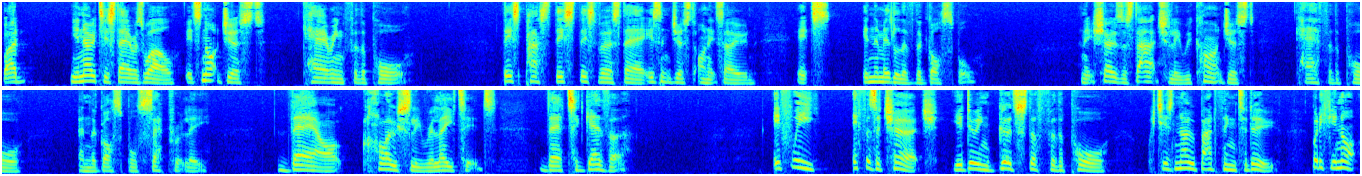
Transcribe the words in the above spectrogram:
But you notice there as well, it's not just caring for the poor. This, past, this, this verse there isn't just on its own, it's in the middle of the gospel. And it shows us that actually we can't just care for the poor and the gospel separately. They are closely related. They're together. If we, if as a church you're doing good stuff for the poor, which is no bad thing to do, but if you're not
